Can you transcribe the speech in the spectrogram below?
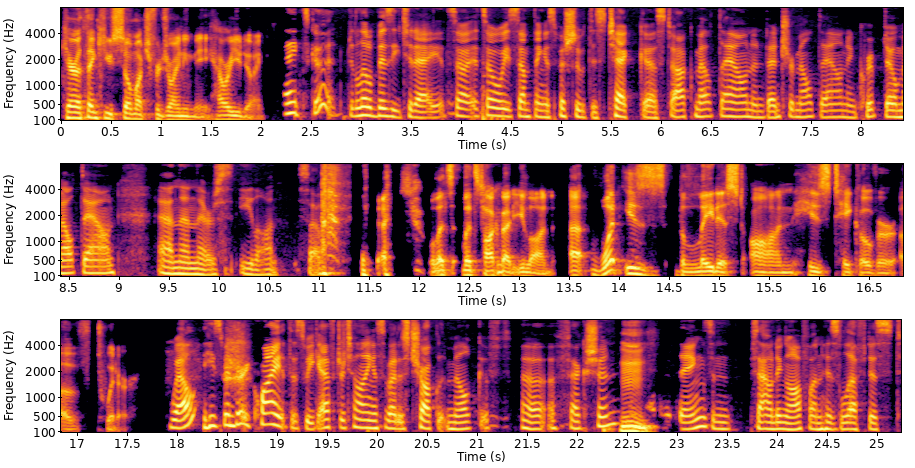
Kara, thank you so much for joining me. How are you doing? Thanks. Good. Been a little busy today. It's uh, it's always something, especially with this tech uh, stock meltdown and venture meltdown and crypto meltdown, and then there's Elon. So, well, let's let's talk about Elon. Uh, what is the latest on his takeover of Twitter? Well, he's been very quiet this week after telling us about his chocolate milk uh, affection mm. and other things and sounding off on his leftist,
